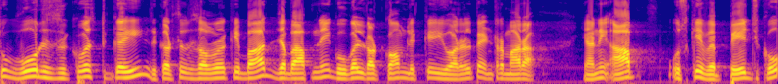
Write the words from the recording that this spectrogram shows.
तो वो रिक्वेस्ट गई रिकर्सिव रिजॉल्वर के बाद, जब आपने गूगल डॉट कॉम लिख के यूआरएल पे एंटर मारा। यानी आप उसके वेब पेज को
